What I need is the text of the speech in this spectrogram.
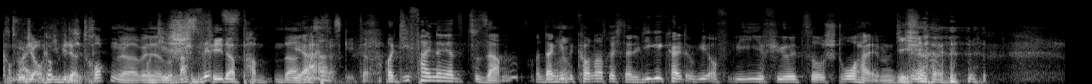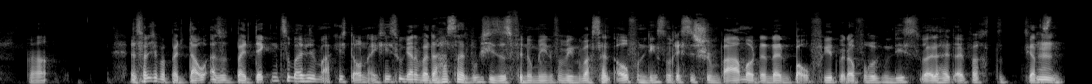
Das wird ja auch nie wieder nicht. trocken, da, wenn Und du die so nassen schwitzt. Federpampen da Ja. hast. Das geht doch. Und die fallen dann ja zusammen und dann Ja. gebe ich Konrad recht, dann liege ich halt irgendwie auf wie gefühlt so Strohhalmen, die. Ja. Das fand ich aber bei Dau also bei Decken zum Beispiel mag ich Down eigentlich nicht so gerne, weil da hast du halt wirklich dieses Phänomen, von wegen du wachst halt auf und links und rechts ist schön warm und dann dein Bauch friert, wenn du auf dem Rücken liegst, weil halt einfach die ganzen,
